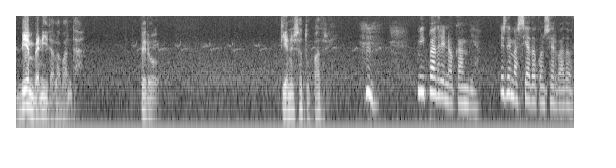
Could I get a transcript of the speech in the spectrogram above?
Bienvenida a la banda. Pero... Tienes a tu padre. Hmm. Mi padre no cambia. Es demasiado conservador.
